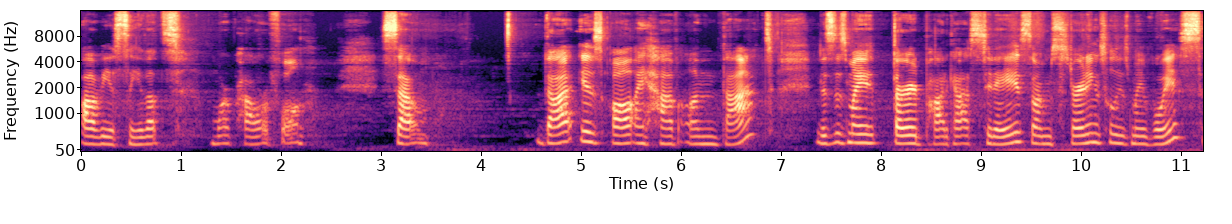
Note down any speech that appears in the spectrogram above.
obviously that's more powerful. So that is all I have on that. This is my third podcast today, so I'm starting to lose my voice.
